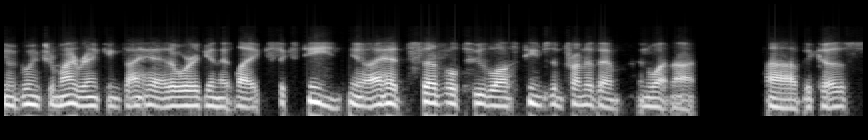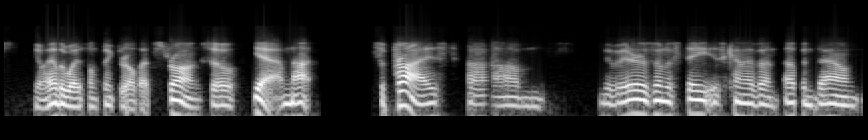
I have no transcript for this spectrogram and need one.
you know going through my rankings, I had Oregon at like 16. You know, I had several two-loss teams in front of them and whatnot uh, because you know I otherwise don't think they're all that strong. So yeah, I'm not surprised. Um, you know, Arizona State is kind of an up and down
